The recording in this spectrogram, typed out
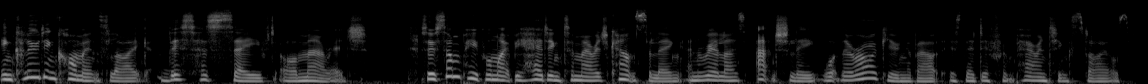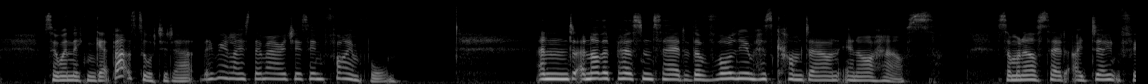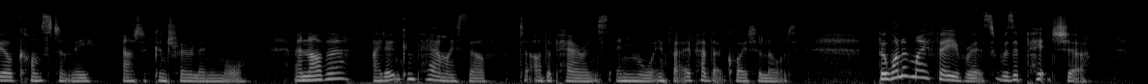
including comments like, This has saved our marriage. So, some people might be heading to marriage counselling and realise actually what they're arguing about is their different parenting styles. So, when they can get that sorted out, they realise their marriage is in fine form. And another person said, The volume has come down in our house. Someone else said, I don't feel constantly out of control anymore. Another, I don't compare myself to other parents anymore. In fact, I've had that quite a lot. But one of my favourites was a picture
